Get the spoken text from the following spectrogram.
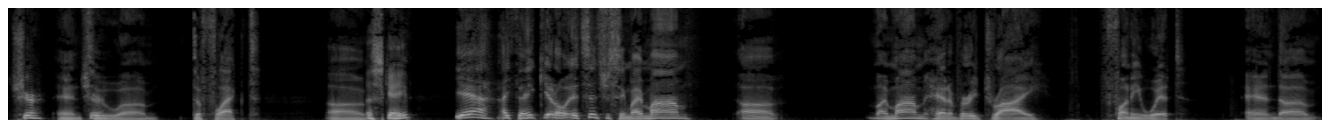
sure, and sure. to um, deflect, uh, escape. Yeah, I think you know it's interesting. My mom, uh, my mom had a very dry, funny wit, and um,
